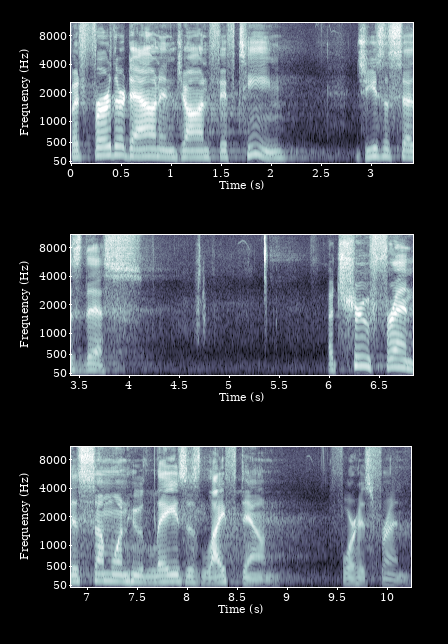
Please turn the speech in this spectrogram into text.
But further down in John 15, Jesus says this A true friend is someone who lays his life down for his friend.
